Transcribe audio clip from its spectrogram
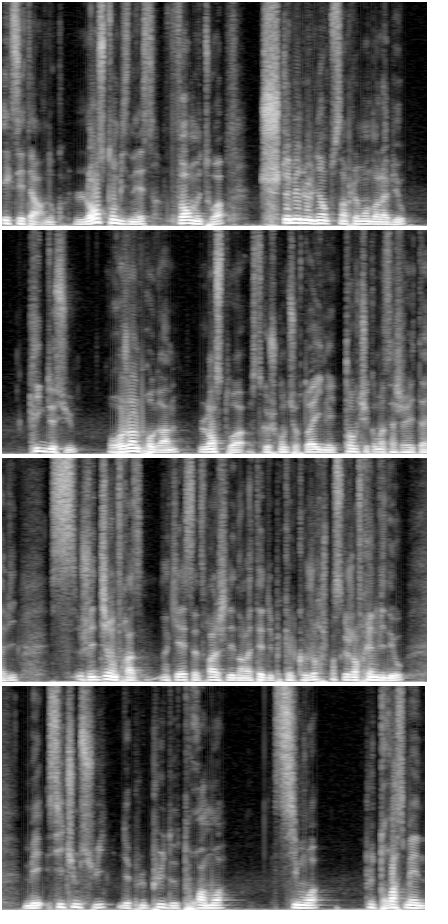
etc. Donc lance ton business, forme-toi. Je te mets le lien tout simplement dans la bio. Clique dessus, rejoins le programme, lance-toi, parce que je compte sur toi. Il est temps que tu commences à changer ta vie. Je vais te dire une phrase, ok Cette phrase, je l'ai dans la tête depuis quelques jours. Je pense que j'en ferai une vidéo. Mais si tu me suis depuis plus de 3 mois, 6 mois, plus de 3 semaines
